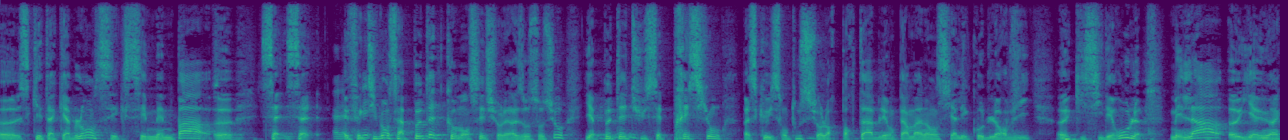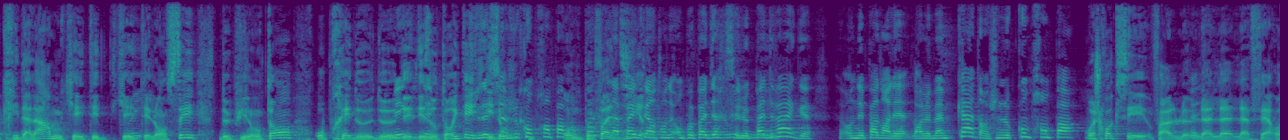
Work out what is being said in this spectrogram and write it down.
euh, ce qui est accablant, c'est que c'est même pas. Euh, ça, ça, effectivement, ça a peut-être commencé sur les réseaux sociaux. Il y a peut-être eu cette pression parce qu'ils sont tous sur leur portable et en permanence, il y a l'écho de leur vie euh, qui s'y déroule. Mais là, euh, il y a eu un cri d'alarme qui a été qui a été lancé depuis longtemps auprès de, de des, des, autorités. Je, vous assure, et donc, je comprends pas pourquoi ça n'a pas été entendu. On peut pas dire que c'est le pas de vague. On n'est pas dans, les, dans, le même cadre. Je ne comprends pas. Moi, je crois que c'est, enfin, l'affaire,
